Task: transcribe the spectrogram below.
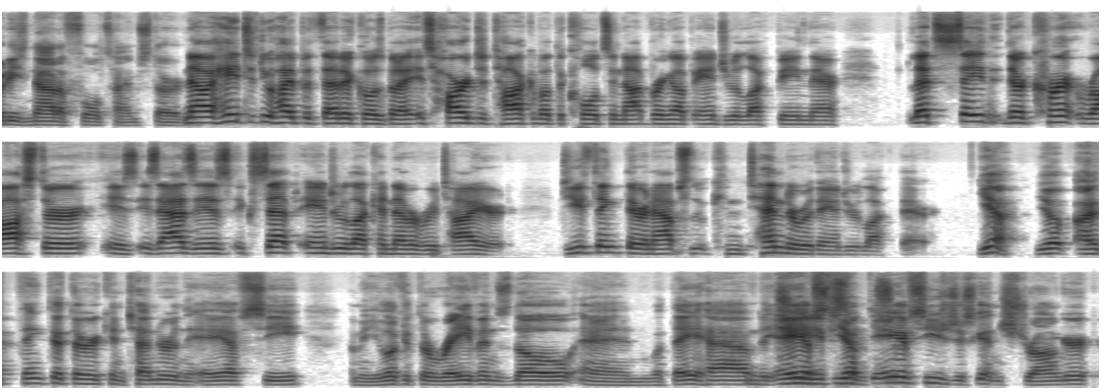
but he's not a full time starter. Now I hate to do hypotheticals, but it's hard to talk about the Colts and not bring up Andrew Luck being there. Let's say their current roster is is as is, except Andrew Luck had never retired. Do you think they're an absolute contender with Andrew Luck there? Yeah, yep. I think that they're a contender in the AFC. I mean, you look at the Ravens though, and what they have. The The, AFC, yep, the AFC is just getting stronger.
